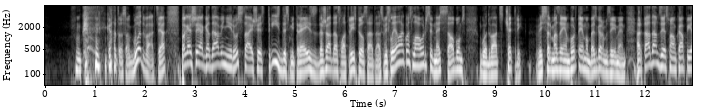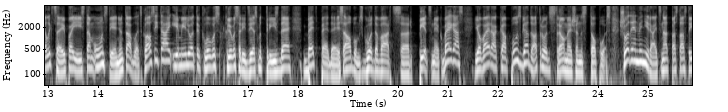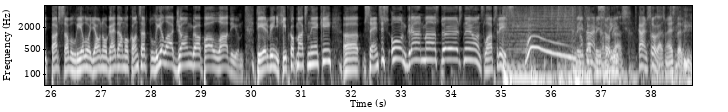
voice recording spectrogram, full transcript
Kā to sauc? Godvārds. Ja? Pagājušajā gadā viņi ir uzstājušies 30 reizes dažādās Latvijas pilsētās. Vislielākos laurus ir nesis albums Godvārds 4. Viss ar mazajiem burtiem un bezgaruma zīmēm. Ar tādām dziesmām kā pielikt ceļu pa īstam un stieņu un tablets. Klausītāji iemīļot ir kļuvusi kļuvus arī dziesma 3D, bet pēdējais albums Goda vārds ar piecinieku beigās jau vairāk kā pusgadu atrodas straumēšanas topos. Šodien viņi ir aicināti pastāstīt par savu lielo jauno gaidāmo koncertu Lielā Džungā Palladium. Tie ir viņi hip hop mākslinieki, uh, Sensis un Grandmasters Neons. Labs rīts! Woo! Nu, kā jums sogās? Kā jums sogās, meistari?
